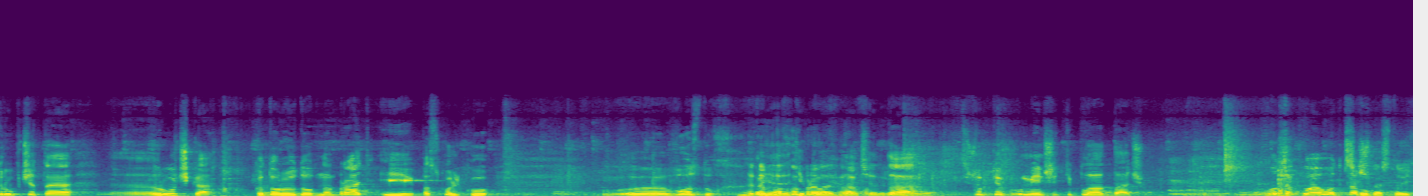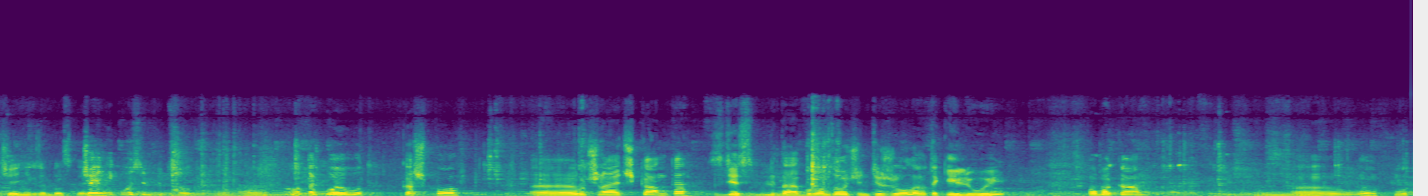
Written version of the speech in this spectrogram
трубчатая э, ручка, которую удобно брать. И поскольку воздух, Ну, это понятно, плохой прав- теплоотдача да, чтобы уменьшить теплоотдачу. Вот такое вот каш- Сколько стоит чайник, забыл сказать? Чайник 8500. Вот такое вот кашпо, э, ручная чеканка. Здесь летает бронза, очень тяжелая. Вот такие львы по бокам. Э, ну, вот.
